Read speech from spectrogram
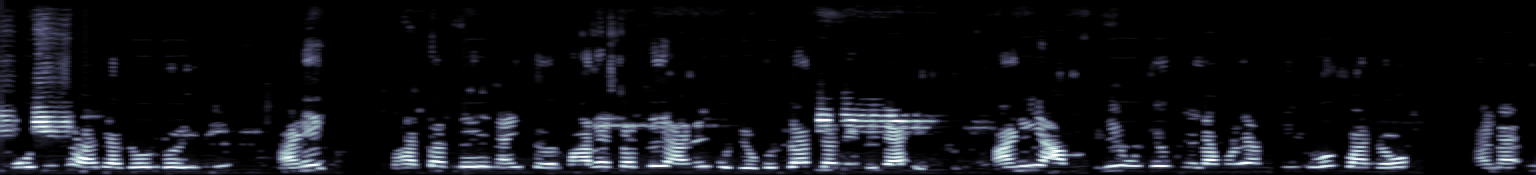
मोदी शहाच्या जोडगोळीने अनेक भारतातले नाही तर महाराष्ट्रातले अनेक उद्योग गुजरातला नेलेले आहेत. आणि आम- हे उद्योग नेल्यामुळे आमचे युवक बांधव आणि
